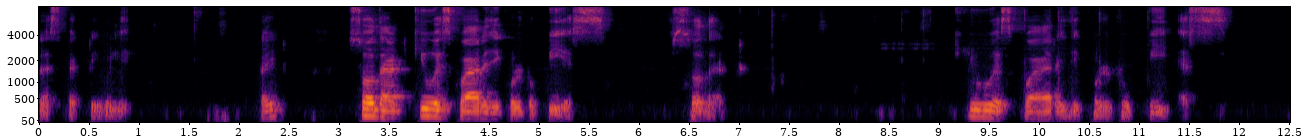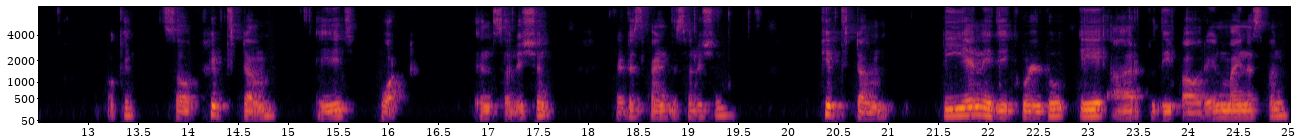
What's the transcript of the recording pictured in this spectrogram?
Respectively. Right? So that q square is equal to ps so that q square is equal to ps okay. So fifth term is what? In solution. Let us find the solution. Fifth term tn is equal to ar to the power n minus 1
